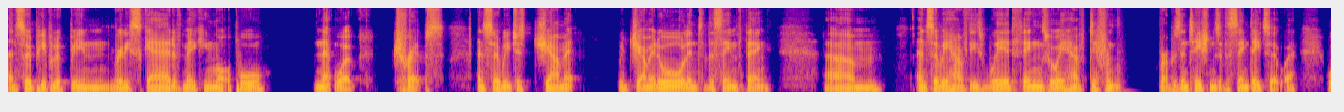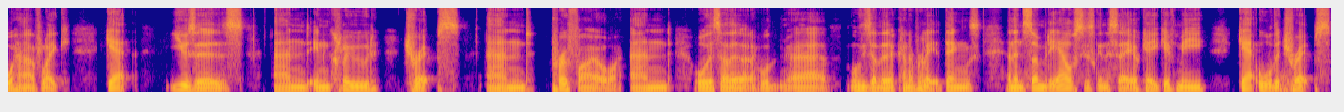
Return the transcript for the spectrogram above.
and so people have been really scared of making multiple network trips. And so we just jam it. We jam it all into the same thing. Um, and so we have these weird things where we have different representations of the same data where we'll have like get users and include trips and profile and all this other uh, all these other kind of related things. And then somebody else is going to say okay give me get all the trips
